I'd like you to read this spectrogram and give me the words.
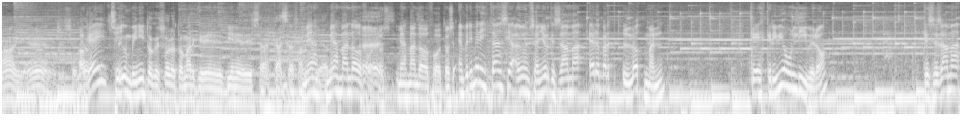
Ah, bien. sí, señor. ¿Ok? Hay un vinito que suelo tomar que viene de esas casas Me has, familiares. me has mandado fotos, me has mandado fotos. En primera instancia hay un señor que se llama Herbert Lotman, que escribió un libro que se llama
